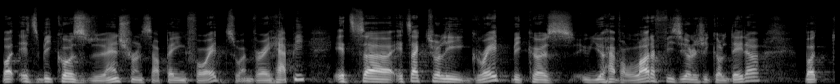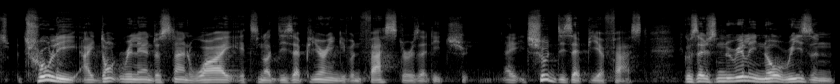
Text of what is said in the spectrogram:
but it's because the insurance are paying for it, so I'm very happy. It's, uh, it's actually great because you have a lot of physiological data, but truly I don't really understand why it's not disappearing even faster than it it should disappear fast because there's really no reason.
